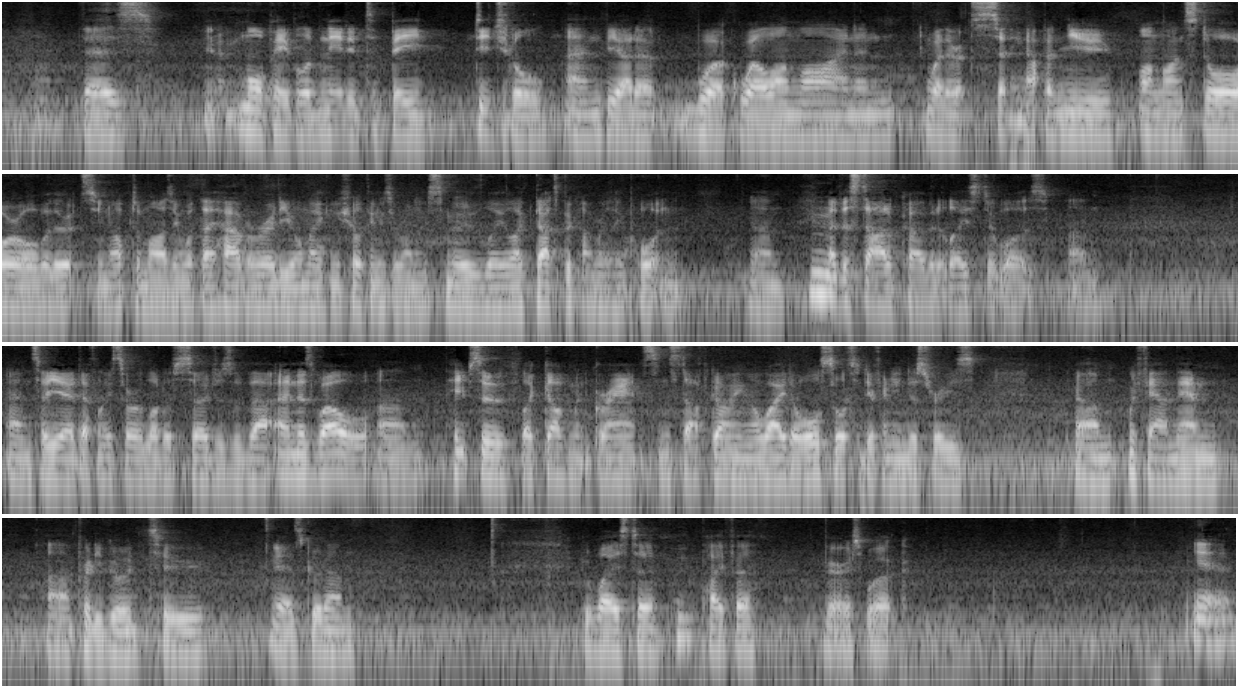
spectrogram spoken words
there's you know more people have needed to be digital and be able to work well online, and whether it's setting up a new online store or whether it's you know optimizing what they have already or making sure things are running smoothly, like that's become really important. Um, Hmm. At the start of COVID, at least, it was. Um, and so yeah, definitely saw a lot of surges of that, and as well, um, heaps of like government grants and stuff going away to all sorts of different industries. Um, we found them uh, pretty good to yeah, it's good um good ways to pay for various work. Yeah,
